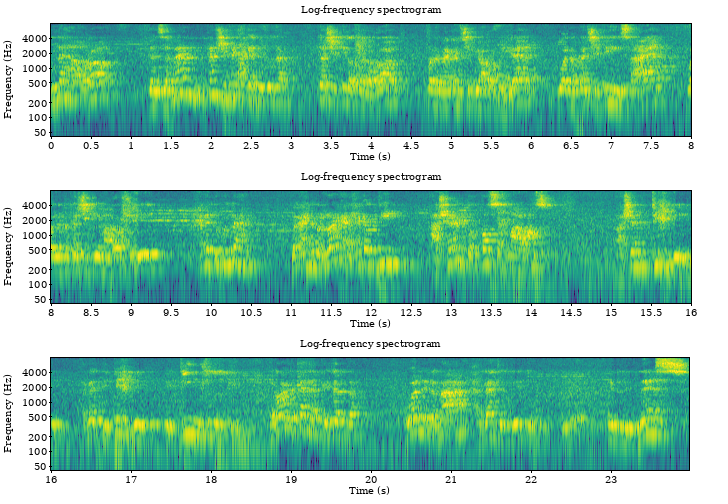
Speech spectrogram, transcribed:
كلها آراء. كان زمان ما كانش فيه الحاجات دي كلها. ما كانش لا طيارات ولا ما كانش فيه عربيات ولا ما كانش فيه ساعات ولا ما كانش فيه ما أعرفش إيه. الحاجات دي كلها. فإحنا بنراجع الحاجات دي عشان تتسق مع العصر عشان تخدم. الحاجات دي تخدم الدين مش ضد الدين. الراجل كتب الكتاب ده وقال يا جماعة الحاجات اللي أنتوا الناس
